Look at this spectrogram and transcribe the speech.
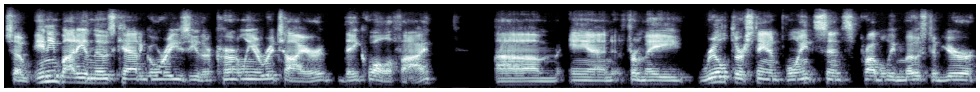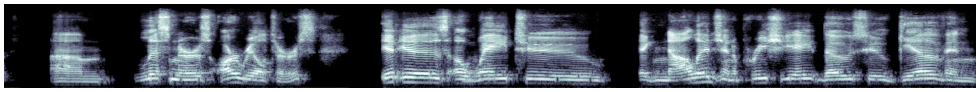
So anybody in those categories, either currently or retired, they qualify. Um, and from a realtor standpoint, since probably most of your um, listeners are realtors, it is a way to acknowledge and appreciate those who give and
